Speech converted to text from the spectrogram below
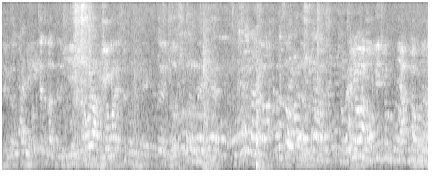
저희가 형제들한테는 이 얘기를 했어요. 그 여주는 이거 거기 지금 물이 안 나오는데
